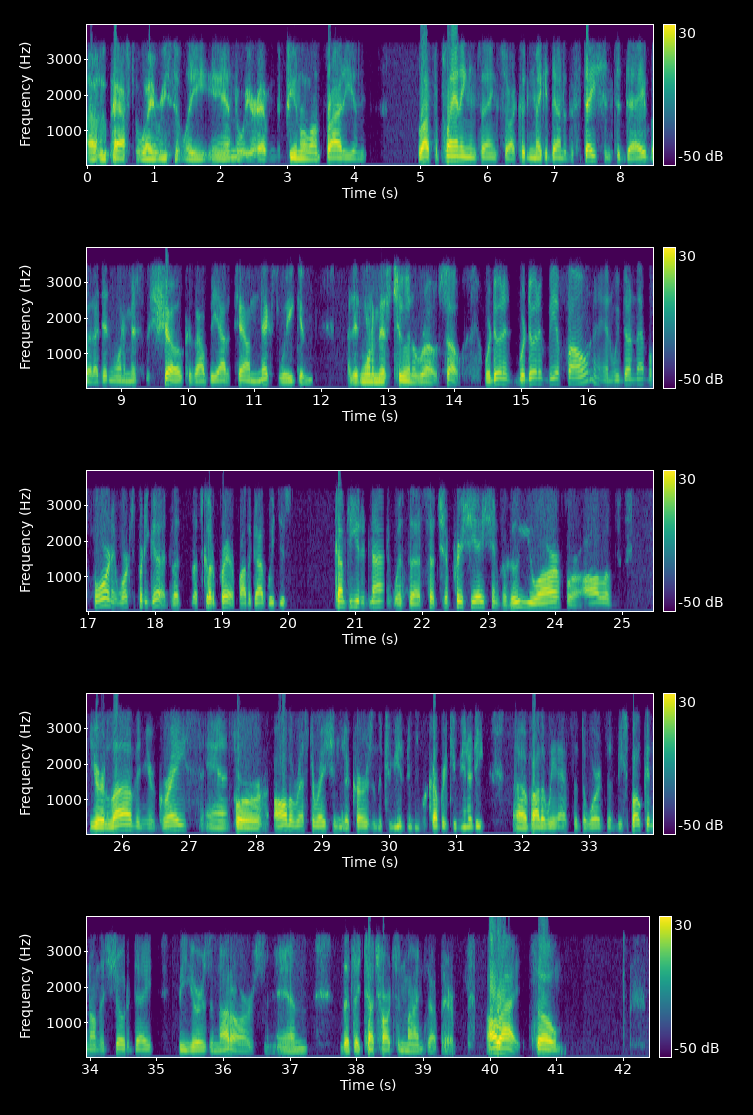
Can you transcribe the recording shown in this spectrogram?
uh, who passed away recently, and we are having the funeral on Friday, and lots of planning and things. So I couldn't make it down to the station today, but I didn't want to miss the show because I'll be out of town next week, and I didn't want to miss two in a row. So we're doing it. We're doing it via phone, and we've done that before, and it works pretty good. Let's let's go to prayer. Father God, we just come to you tonight with uh, such appreciation for who you are, for all of your love and your grace, and for all the restoration that occurs in the community, in the recovery community. Uh, Father, we ask that the words that be spoken on this show today be yours and not ours, and that they touch hearts and minds out there. All right, so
